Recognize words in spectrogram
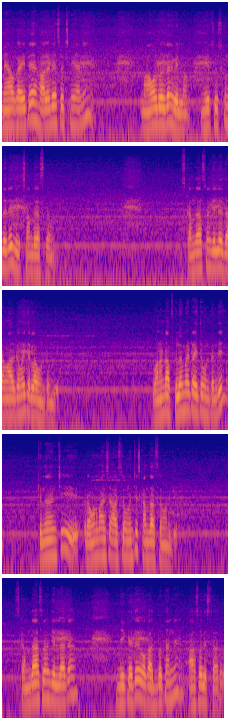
మేము అయితే హాలిడేస్ వచ్చినాయి అని మామూలు రోజులని వెళ్ళాం. మీరు చూసుకుంటే అయితే ఇది స్కందాశ్రమం స్కందాశ్రమంకి వెళ్ళే దా- మార్గం అయితే ఇలా ఉంటుంది. వన్ అండ్ హాఫ్ కిలోమీటర్ అయితే ఉంటుంది. కింద నుంచి రమణ మహర్షి ఆశ్రమం నుంచి స్కందాశ్రమానికి స్కందాశ్రమంకి వెళ్ళాక మీకైతే ఒక అద్భుతాన్ని ఆస్వాదిస్తారు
